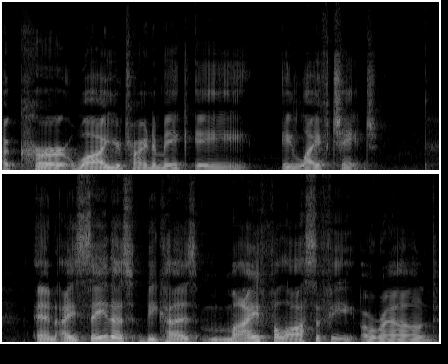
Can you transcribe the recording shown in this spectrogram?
occur while you're trying to make a a life change. And I say this because my philosophy around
